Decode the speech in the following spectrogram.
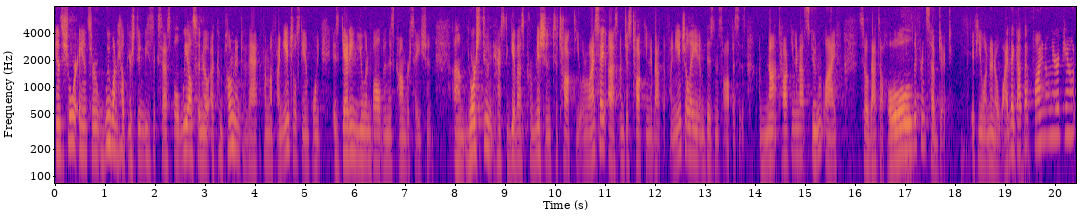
in the short answer, we want to help your student be successful. We also know a component of that from a financial standpoint is getting you involved in this conversation. Um, your student has to give us permission to talk to you. And when I say us, I'm just talking about the financial aid and business offices. I'm not talking about student life, so that's a whole different subject. If you want to know why they got that fine on their account,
